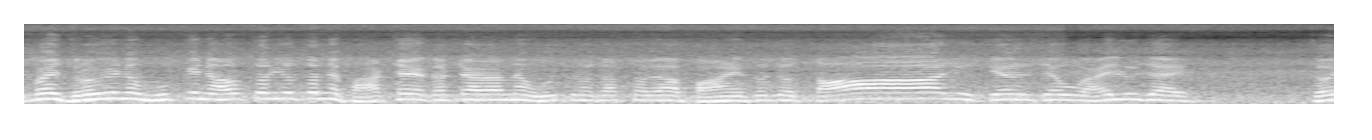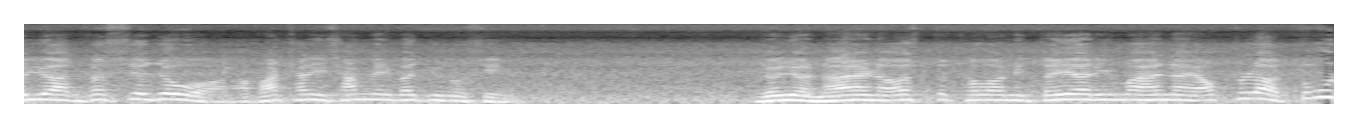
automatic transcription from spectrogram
તો ભાઈ, ધ્રુવીને મૂકીને આવતો રહ્યો તો ને ભાઠે ઘટાડાને ઉતરો થતો આ પાણી તો જો તાજું તેલ જેવું હાલ્યું જાય. જોઈ આ દ્રશ્ય જુઓ, આ ભાઠાની સામે બાજુનો સીન જોઈ નારાયણ અસ્ત થવાની તૈયારીમાં એના અફલા તું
